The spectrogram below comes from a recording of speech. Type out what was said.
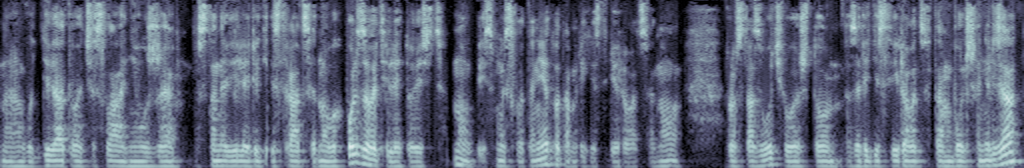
Э, вот 9 числа они уже установили регистрацию новых пользователей, то есть, ну, и смысла-то нету там регистрироваться, но просто озвучиваю, что зарегистрироваться там больше нельзя.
